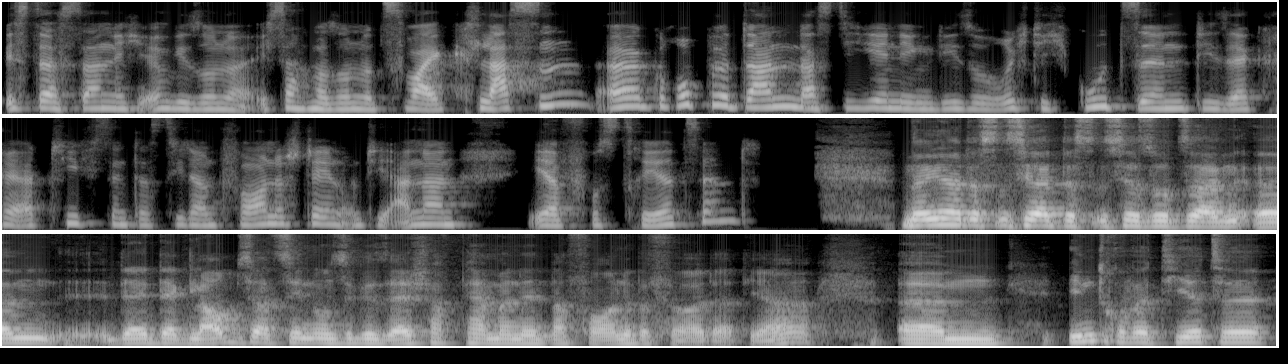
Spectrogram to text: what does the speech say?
ist das dann nicht irgendwie so eine, ich sag mal, so eine Zwei-Klassen-Gruppe dann, dass diejenigen, die so richtig gut sind, die sehr kreativ sind, dass die dann vorne stehen und die anderen eher frustriert sind? Naja, das ist ja, das ist ja sozusagen ähm, der, der Glaubenssatz, den unsere Gesellschaft permanent nach vorne befördert, ja. Ähm, Introvertierte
